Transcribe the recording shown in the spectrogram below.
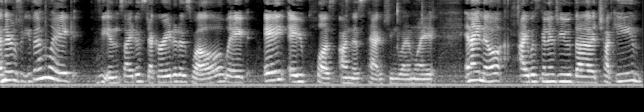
And there's even like the inside is decorated as well. Like A, A plus on this packaging Glamlite. And I know I was gonna do the Chucky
